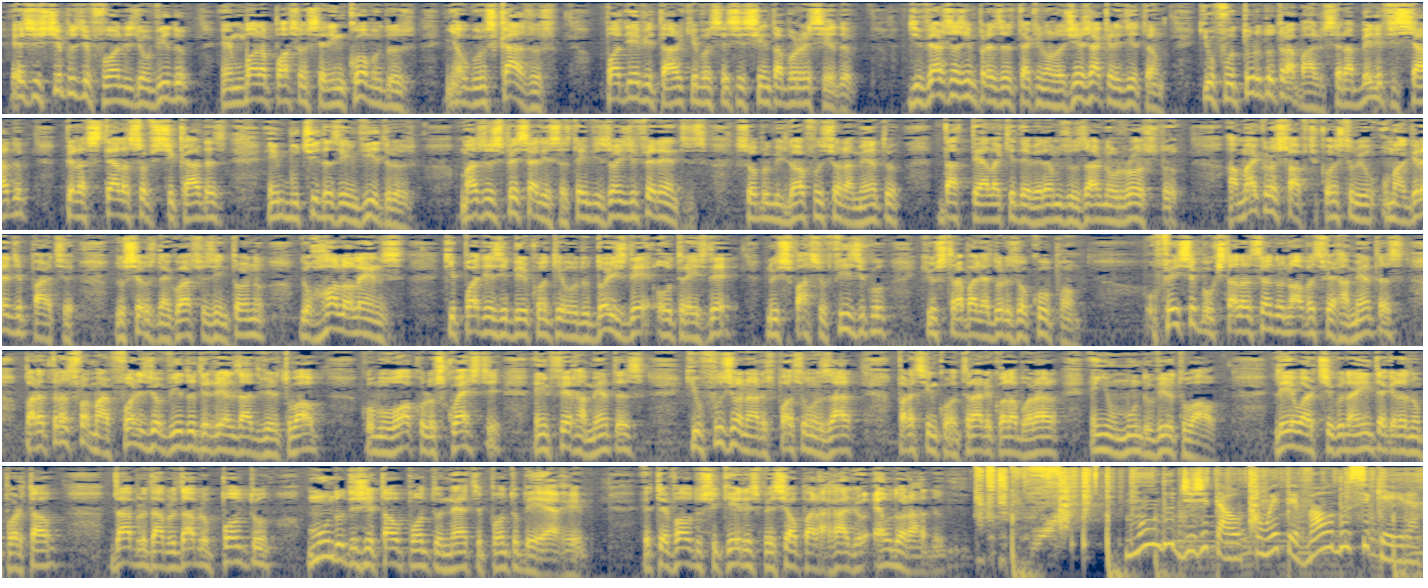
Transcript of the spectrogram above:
Esses tipos de fones de ouvido, embora possam ser incômodos em alguns casos, podem evitar que você se sinta aborrecido. Diversas empresas de tecnologia já acreditam que o futuro do trabalho será beneficiado pelas telas sofisticadas embutidas em vidros, mas os especialistas têm visões diferentes sobre o melhor funcionamento da tela que deveremos usar no rosto. A Microsoft construiu uma grande parte dos seus negócios em torno do HoloLens, que pode exibir conteúdo 2D ou 3D no espaço físico que os trabalhadores ocupam. O Facebook está lançando novas ferramentas para transformar fones de ouvido de realidade virtual, como o Oculus Quest, em ferramentas que os funcionários possam usar para se encontrar e colaborar em um mundo virtual. Leia o artigo na íntegra no portal www.mundodigital.net.br. Etevaldo Siqueira, especial para a Rádio Eldorado. Mundo Digital com Etevaldo Siqueira.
